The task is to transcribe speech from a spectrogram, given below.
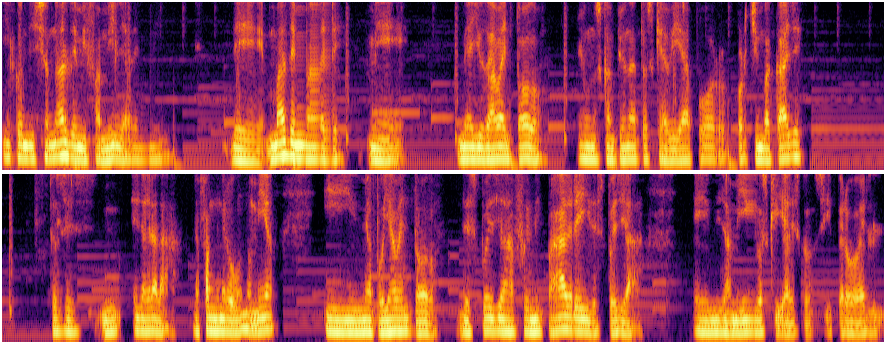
incondicional de mi familia, de mi, más de madre, me, ayudaba en todo, en unos campeonatos que había por, por Chimbacalle. Entonces, mm, ella era la, fan número uno mío y me apoyaba en todo. Después ya fue mi padre y después ya eh, mis amigos que ya les conocí, pero el,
